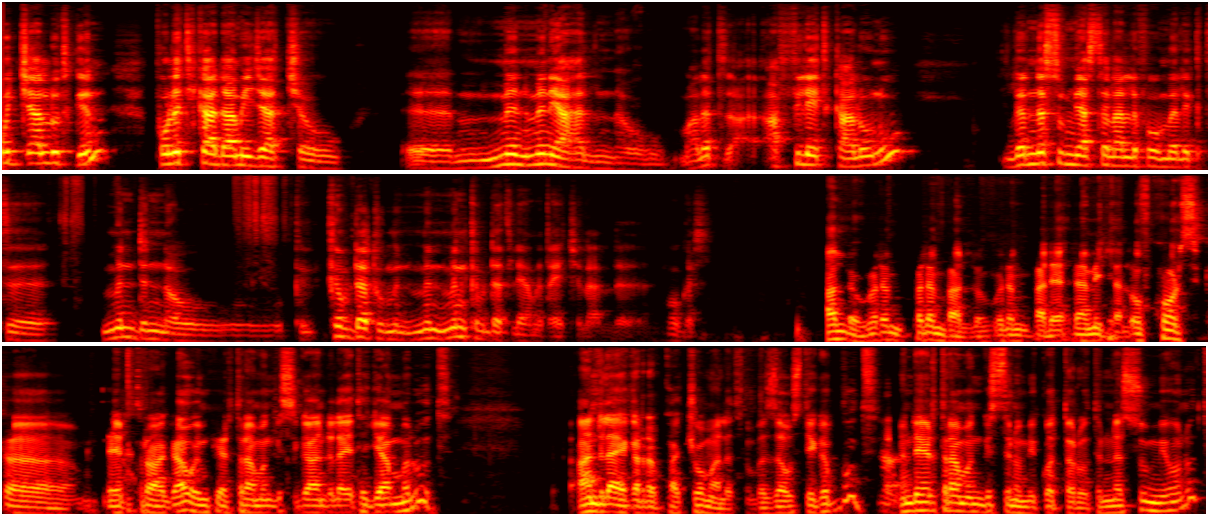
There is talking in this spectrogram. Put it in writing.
ውጭ ያሉት ግን political damage ኣቸው ምን ምን ያህል ነው ማለት affiliate ካልሆኑ ለእነሱ የሚያስተላልፈው መልእክት ምንድን ነው? ክብደቱ ምን ክብደት ሊያመጣ ይችላል? ሞገስ አለው በደንብ አለው በደንብ damage አለው። of course ከኤርትራ ጋር ወይም ከኤርትራ መንግስት ጋር አንድ ላይ የተጃመሉት አንድ ላይ ያቀረብካቸው ማለት ነው። በዛ ውስጥ የገቡት እንደ ኤርትራ መንግስት ነው የሚቆጠሩት። እነሱ የሚሆኑት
